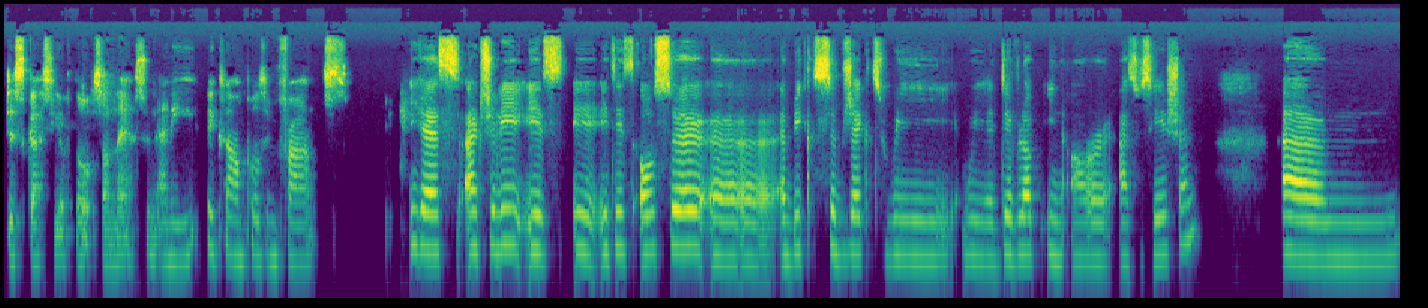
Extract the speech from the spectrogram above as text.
discuss your thoughts on this and any examples in france? Yes actually it's, it is also uh, a big subject we we develop in our association. Um,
